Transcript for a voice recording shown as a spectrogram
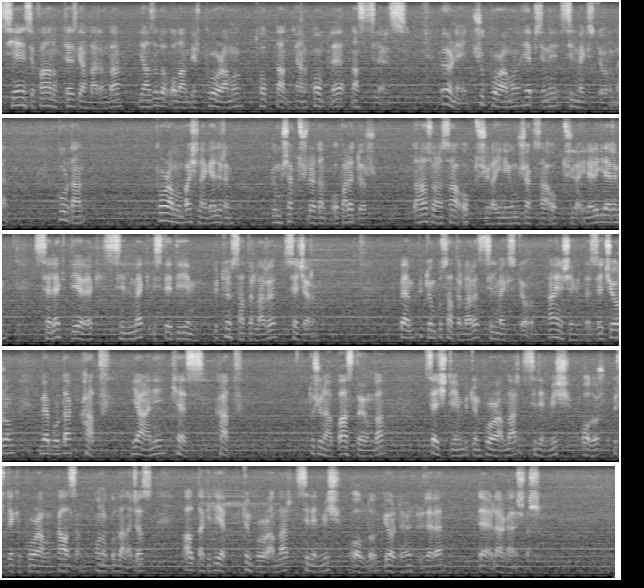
CNC Fanuc tezgahlarında yazılı olan bir programı toptan yani komple nasıl sileriz? Örneğin şu programı hepsini silmek istiyorum ben. Buradan programın başına gelirim. Yumuşak tuşlardan operatör. Daha sonra sağ ok tuşuyla yine yumuşak sağ ok tuşuyla ileri giderim. Select diyerek silmek istediğim bütün satırları seçerim. Ben bütün bu satırları silmek istiyorum. Aynı şekilde seçiyorum ve burada kat yani kes, kat tuşuna bastığımda seçtiğim bütün programlar silinmiş olur. Üstteki programım kalsın. Onu kullanacağız. Alttaki diğer bütün programlar silinmiş oldu. Gördüğünüz üzere değerli arkadaşlar.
